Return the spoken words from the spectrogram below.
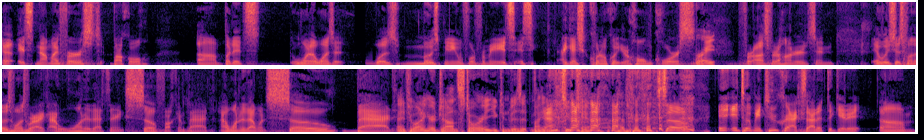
it's not my first buckle, uh, but it's one of the ones that was most meaningful for me. It's it's I guess quote unquote your home course right. for us for the hundreds and. It was just one of those ones where I, I wanted that thing so fucking bad. I wanted that one so bad. And if you want to hear John's story, you can visit my YouTube channel. so it, it took me two cracks at it to get it. Um,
